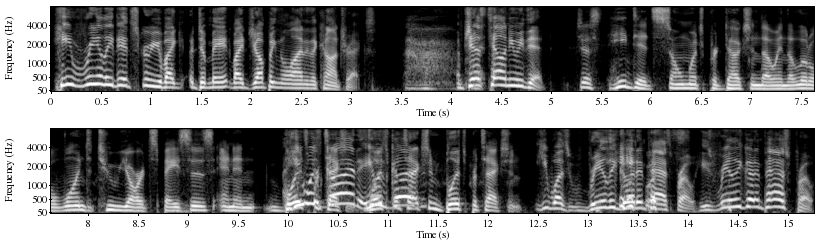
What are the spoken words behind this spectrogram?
He really did screw you by demand by jumping the line in the contracts. I'm just telling you, he did. Just he did so much production though in the little one to two yard spaces and in blitz was protection, good. He blitz was good. protection, blitz protection. He was really good in pass pro. He's really good in pass pro.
